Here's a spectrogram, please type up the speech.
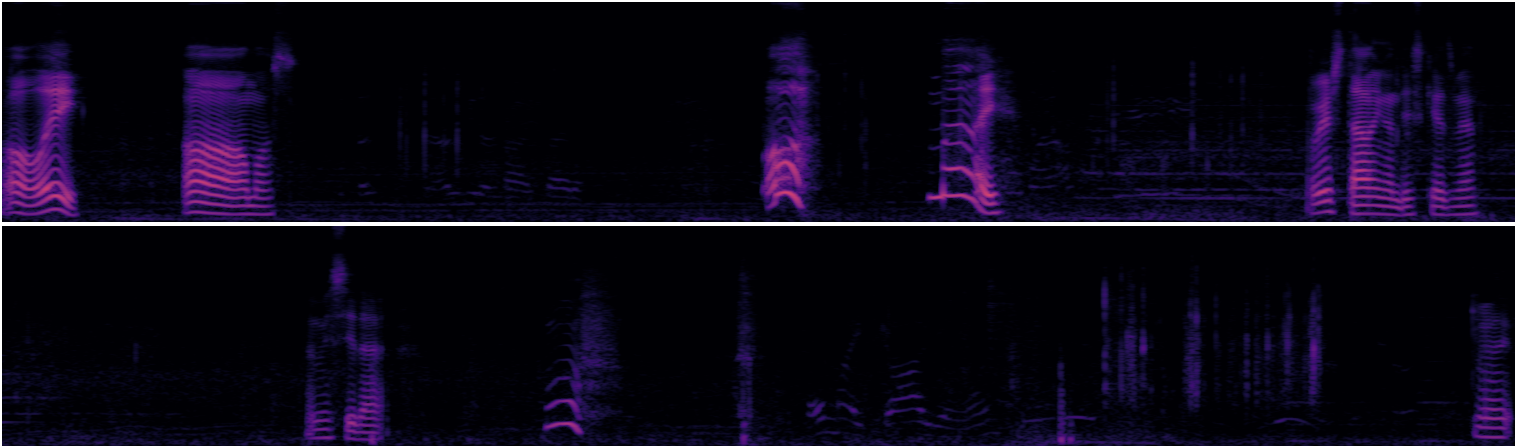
Oh, wait. Oh, almost. Oh, my. We're styling on these kids, man. Let me see that. Oof. Right.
